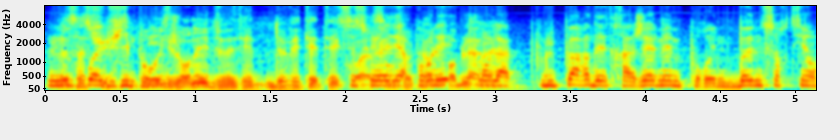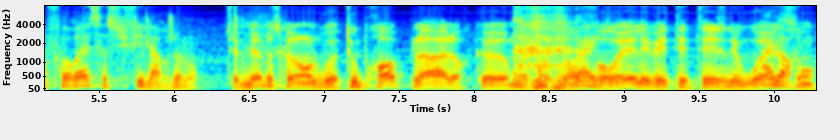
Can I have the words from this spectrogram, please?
Le ça suffit pour une journée de VTT, C'est ce que je veux dire. Pour, pour la plupart des trajets, même pour une bonne sortie en forêt, ça suffit largement. C'est bien parce que là, on le voit tout propre, là, alors que moi, quand je vais en forêt, les VTT, je les vois, ils sont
